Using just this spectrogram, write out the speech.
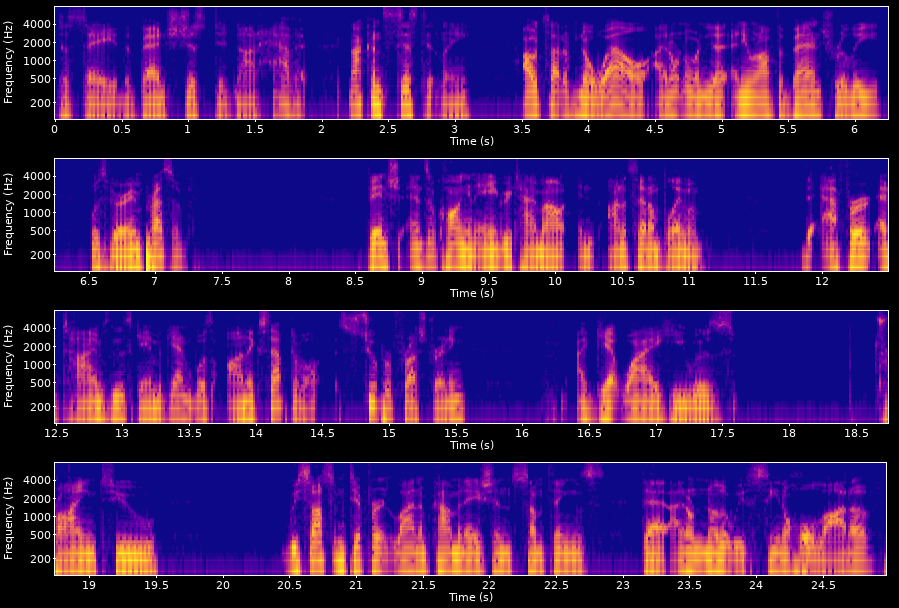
to say the bench just did not have it. Not consistently, outside of Nowell, I don't know any, anyone off the bench really was very impressive. Finch ends up calling an angry timeout, and honestly, I don't blame him. the effort at times in this game again was unacceptable. Super frustrating. I get why he was trying to. We saw some different lineup combinations, some things that I don't know that we've seen a whole lot of.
